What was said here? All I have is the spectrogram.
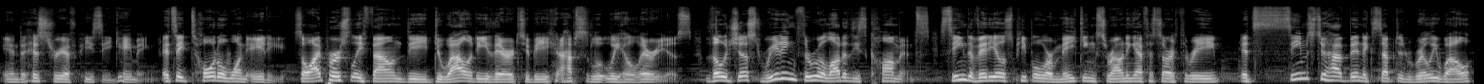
in the history of PC gaming. It's a total 180, so I personally found the duality there to be absolutely hilarious. Though just reading through a lot of these comments, seeing the videos people were making surrounding FSR3, it seems to have been accepted really well,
